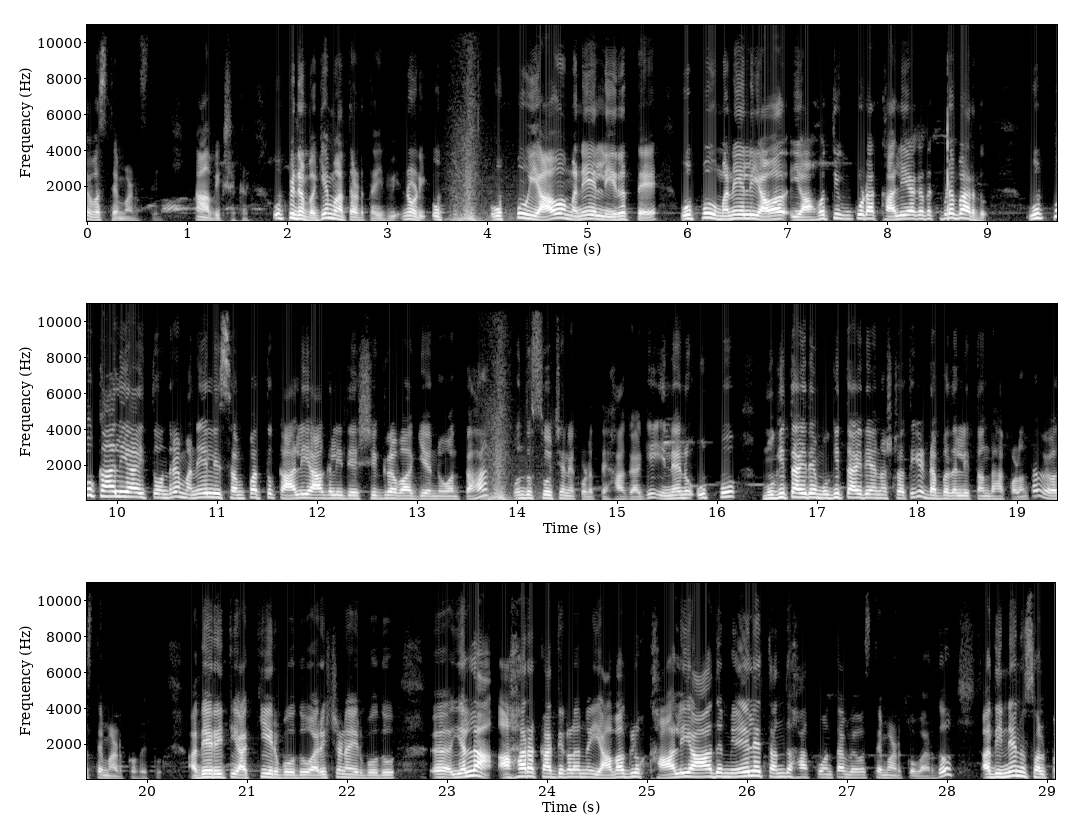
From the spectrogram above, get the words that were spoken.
ವ್ಯವಸ್ಥೆ ಮಾಡಿಸ್ತೀನಿ. ಹಾಂ ವೀಕ್ಷಕರೇ, ಉಪ್ಪಿನ ಬಗ್ಗೆ ಮಾತಾಡ್ತಾ ಇದ್ವಿ. ನೋಡಿ, ಉಪ್ಪು ಉಪ್ಪು ಯಾವ ಮನೆಯಲ್ಲಿ ಇರುತ್ತೆ, ಉಪ್ಪು ಮನೆಯಲ್ಲಿ ಯಾವ ಯಾವತ್ತಿಗೂ ಕೂಡ ಖಾಲಿಯಾಗೋದಕ್ಕೆ ಬಿಡಬಾರ್ದು. ಉಪ್ಪು ಖಾಲಿ ಆಯಿತು ಅಂದರೆ ಮನೆಯಲ್ಲಿ ಸಂಪತ್ತು ಖಾಲಿ ಆಗಲಿದೆ ಶೀಘ್ರವಾಗಿ ಅನ್ನುವಂತಹ ಒಂದು ಸೂಚನೆ ಕೊಡುತ್ತೆ. ಹಾಗಾಗಿ ಇನ್ನೇನು ಉಪ್ಪು ಮುಗಿತಾ ಇದೆ ಮುಗಿತಾ ಇದೆ ಅನ್ನೋಷ್ಟೊತ್ತಿಗೆ ಡಬ್ಬದಲ್ಲಿ ತಂದು ಹಾಕೊಳ್ಳೋಂಥ ವ್ಯವಸ್ಥೆ ಮಾಡ್ಕೋಬೇಕು. ಅದೇ ರೀತಿ ಅಕ್ಕಿ ಇರ್ಬೋದು, ಅರಿಶಿಣ ಇರ್ಬೋದು ಎಲ್ಲ ಆಹಾರ ಖಾದ್ಯಗಳನ್ನು ಯಾವಾಗಲೂ ಖಾಲಿ ಆದ ಮೇಲೆ ತಂದು ಹಾಕುವಂಥ ವ್ಯವಸ್ಥೆ ಮಾಡ್ಕೋಬಾರ್ದು. ಅದು ಇನ್ನೇನು ಸ್ವಲ್ಪ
